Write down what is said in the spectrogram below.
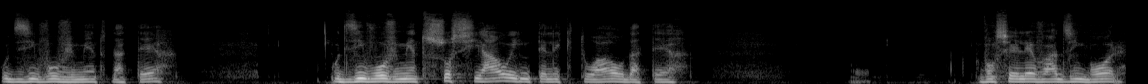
o desenvolvimento da Terra, o desenvolvimento social e intelectual da Terra. Vão ser levados embora.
